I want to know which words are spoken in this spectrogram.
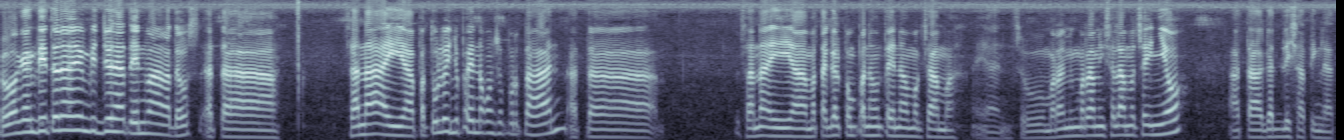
So, hanggang dito na yung video natin mga katoks. At ah, sana ay ah, patuloy nyo pa rin akong suportahan at ah, sana ay ah, matagal pang panahon tayo na magsama. Ayan. So, maraming maraming salamat sa inyo at ah, God bless ating lahat.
